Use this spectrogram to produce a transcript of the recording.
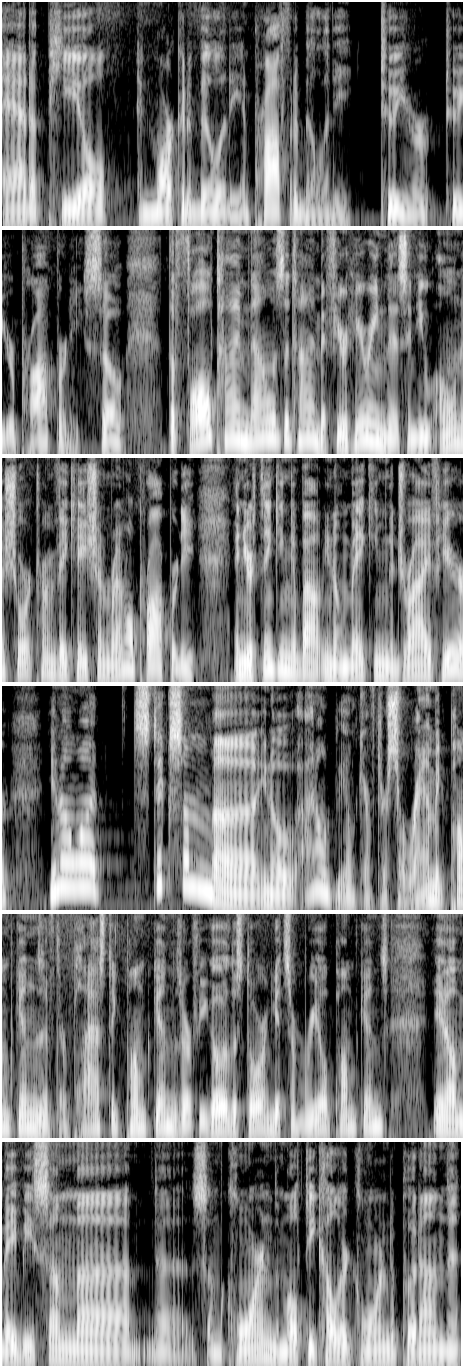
add appeal and marketability and profitability to your to your property. So the fall time now is the time. If you're hearing this and you own a short-term vacation rental property and you're thinking about, you know, making the drive here, you know what? Stick some, uh, you know, I don't, you don't care if they're ceramic pumpkins, if they're plastic pumpkins, or if you go to the store and get some real pumpkins, you know, maybe some uh, uh, some corn, the multicolored corn to put on the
